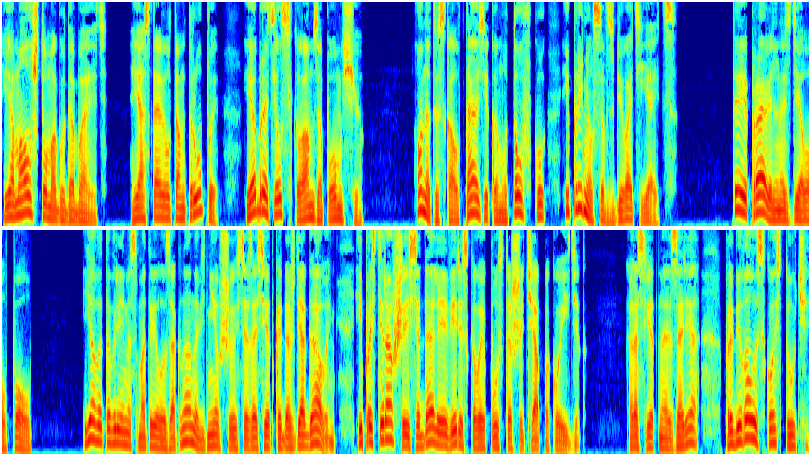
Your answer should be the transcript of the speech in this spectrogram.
я мало что могу добавить. Я оставил там трупы и обратился к вам за помощью. Он отыскал тазик, омутовку и принялся взбивать яйца. «Ты правильно сделал, Пол». Я в это время смотрел из окна на видневшуюся за сеткой дождя гавань и простиравшиеся далее вересковые пустоши Чапа-Коидик. Рассветная заря пробивалась сквозь тучи,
